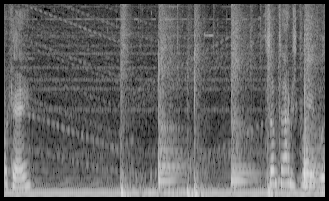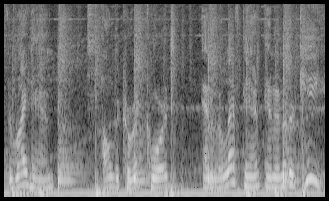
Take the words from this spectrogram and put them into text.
okay. Sometimes played with the right hand, all the correct chords, and the left hand in another key.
